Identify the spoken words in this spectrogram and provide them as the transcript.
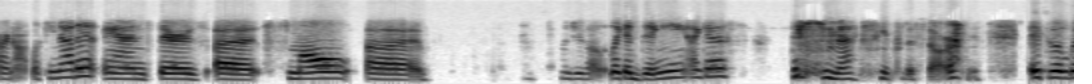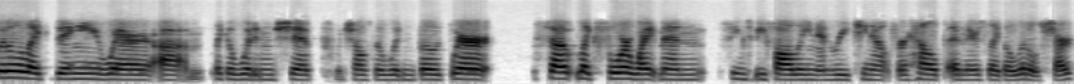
are not looking at it. And there's a small uh do you call it? Like a dinghy, I guess. Thank you, Max. You put a star on it. It's a little like dinghy where um like a wooden ship, which also wooden boats, where so like four white men seem to be falling and reaching out for help and there's like a little shark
